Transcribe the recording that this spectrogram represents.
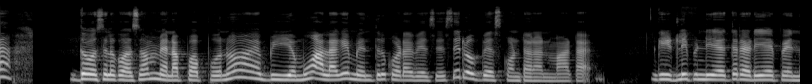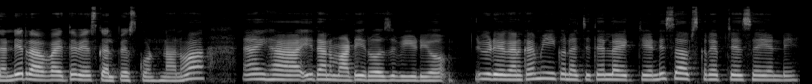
దోశల కోసం మినపప్పును బియ్యము అలాగే మెంతులు కూడా వేసేసి రుబ్బేసుకుంటాను అనమాట ఇడ్లీ పిండి అయితే రెడీ అయిపోయిందండి. రవ్వ అయితే వేసి కలిపేసుకుంటున్నాను. ఇక ఇదనమాట ఈరోజు వీడియో. వీడియో కనుక మీకు నచ్చితే లైక్ చేయండి సబ్స్క్రైబ్ చేసేయండి.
